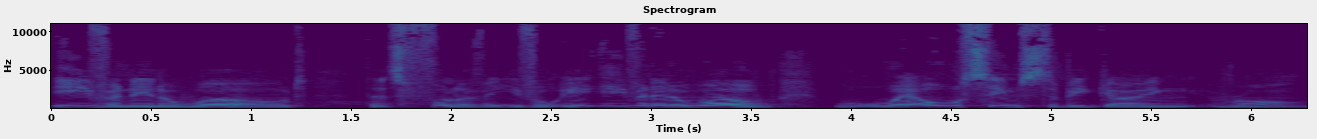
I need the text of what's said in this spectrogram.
even in a world that's full of evil, even in a world where all seems to be going wrong.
